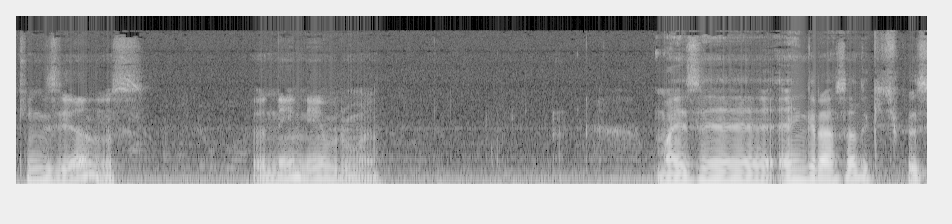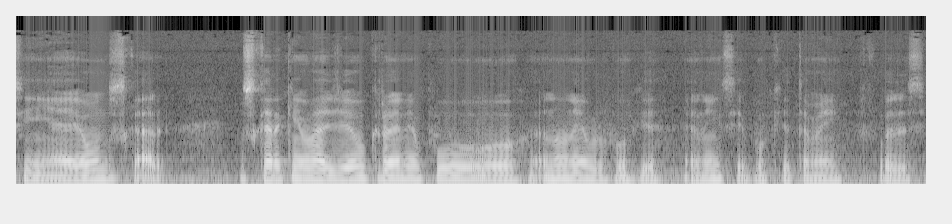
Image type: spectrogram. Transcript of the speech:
15 anos? Eu nem lembro, mano. Mas é, é engraçado que, tipo assim, é um dos caras. Os caras que invadiram a Ucrânia por. Eu não lembro por quê. Eu nem sei por quê também. Foda-se.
